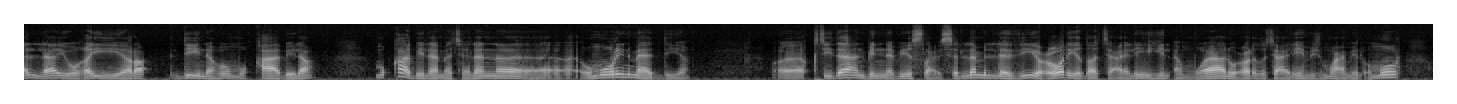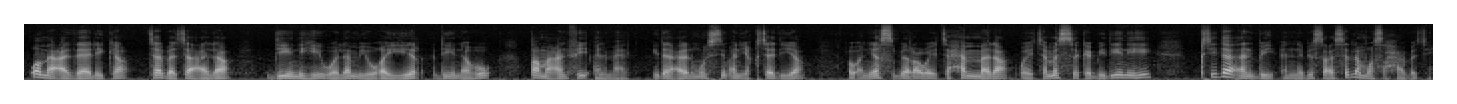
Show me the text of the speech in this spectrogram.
ألا يغير دينه مقابل مقابل مثلا آه، أمور مادية. آه، اقتداء بالنبي صلى الله عليه وسلم الذي عرضت عليه الأموال وعرضت عليه مجموعة من الأمور ومع ذلك ثبت على دينه ولم يغير دينه طمعا في المال. إذا على المسلم أن يقتدي أو أن يصبر ويتحمل ويتمسك بدينه اقتداء بالنبي صلى الله عليه وسلم وصحابته.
